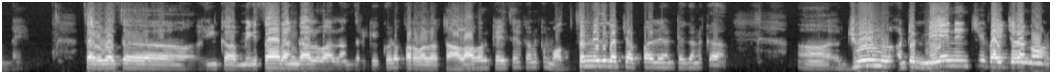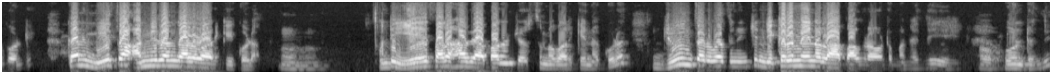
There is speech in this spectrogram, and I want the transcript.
ఉన్నాయి. తర్వాత ఇంకా మిగతా రంగాల వాళ్ళందరికీ కూడా పర్వాలేదు. చాలా వరకు అయితే కనుక మొత్తం మీదుగా చెప్పాలి అంటే కనుక ఆ, జూన్ అంటే మే నుంచి వైద్య రంగం అనుకోండి. కానీ మిగతా అన్ని రంగాల వారికి కూడా అంటే ఏ తరహా వ్యాపారం చేస్తున్న వారికైనా కూడా జూన్ తర్వాత నుంచి నికరమైన లాభాలు రావటం అనేది. ఉంటుంది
